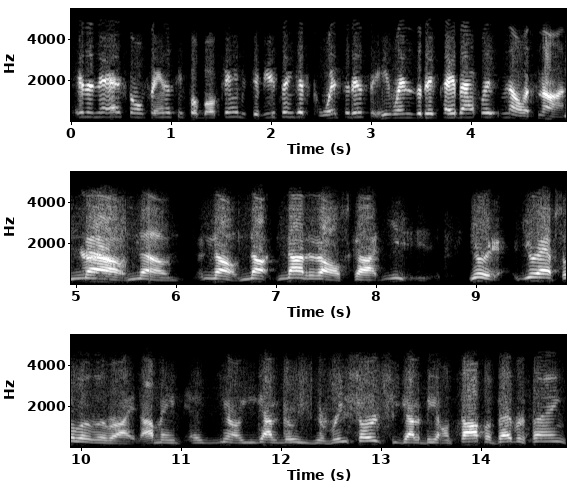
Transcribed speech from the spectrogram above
in the National Fantasy Football Championship. You think it's coincidence that he wins the big payback league? No, it's not. No, no, no, not not at all, Scott. You you're you're absolutely right. I mean, uh, you know, you got to do your research. You got to be on top of everything.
